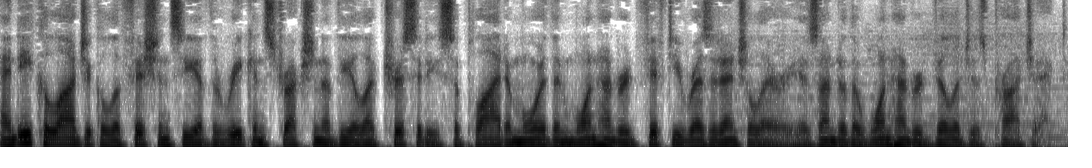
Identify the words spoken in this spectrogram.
and ecological efficiency of the reconstruction of the electricity supply to more than 150 residential areas under the 100 Villages project.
